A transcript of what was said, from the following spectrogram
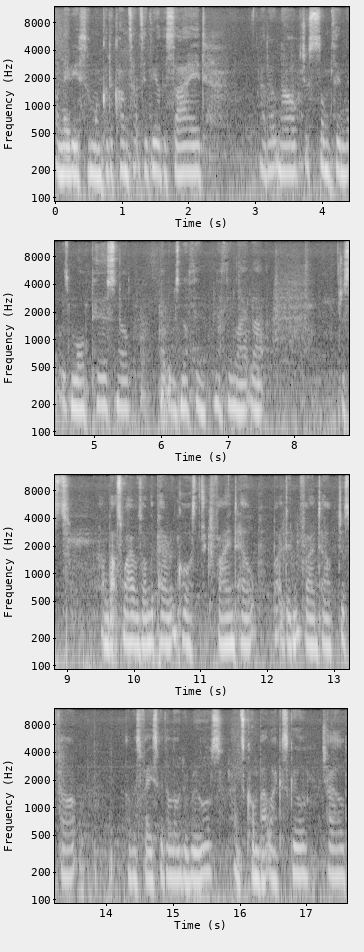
And maybe someone could have contacted the other side. I don't know. Just something that was more personal but there was nothing nothing like that. Just and that's why I was on the parent course to find help but I didn't find help. Just felt I was faced with a load of rules. And to come back like a school child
